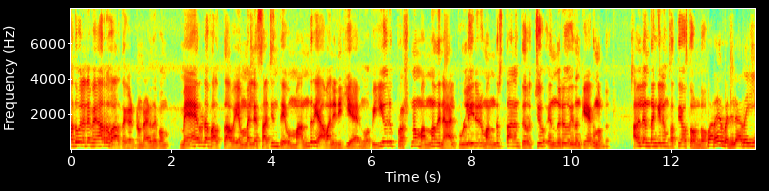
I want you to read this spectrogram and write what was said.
അതുപോലെ തന്നെ വേറൊരു വാർത്ത കേട്ടിട്ടുണ്ടായിരുന്നു. ഇപ്പം മേയറുടെ ഭർത്താവ് എം എൽ എ സച്ചിൻ ദേവും മന്ത്രിയാവാൻ ഇരിക്കുകയായിരുന്നു അപ്പൊ ഈ ഒരു പ്രശ്നം വന്നതിനാൽ പുള്ളിയിലൊരു മന്ത്രിസ്ഥാനം തെറിച്ചു എന്നൊരു ഇതും കേൾക്കുന്നുണ്ട്. അതിലെന്തെങ്കിലും സത്യാവസ്ഥ ഉണ്ടോ? പറയാൻ പറ്റില്ല. കാരണം ഈ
